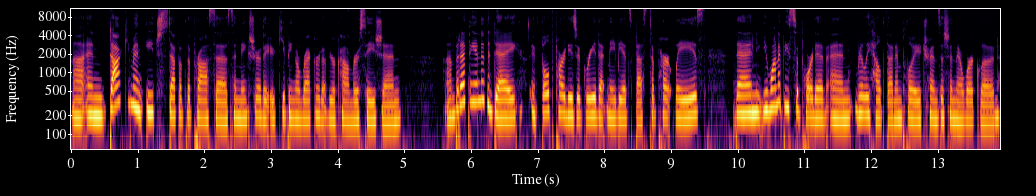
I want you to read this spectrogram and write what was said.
Uh, and document each step of the process and make sure that you're keeping a record of your conversation. Um, but at the end of the day, if both parties agree that maybe it's best to part ways, then you want to be supportive and really help that employee transition their workload.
